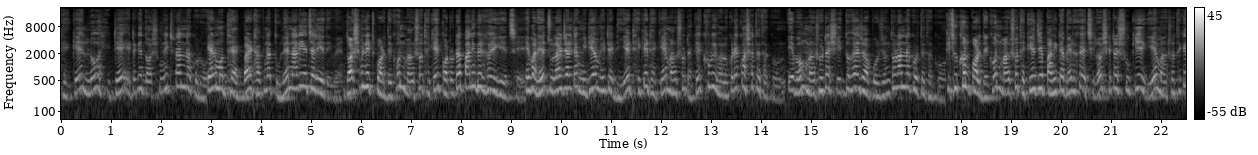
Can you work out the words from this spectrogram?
ঢেকে লো হিটে এটাকে দশ মিনিট রান্না করুন। এর মধ্যে একবার ঢাকনা তুলে নাড়িয়ে চাড়িয়ে দিবেন। দশ মিনিট পর দেখুন মাংস থেকে কতটা পানি বের হয়ে গিয়েছে। এবারে চুলার জালটা মিডিয়াম হিটে দিয়ে ঢেকে ঢেকে মাংসটাকে খুবই ভালো করে কষাতে থাকুন এবং মাংসটা সিদ্ধ হয়ে যাওয়া পর্যন্ত রান্না করতে থাকুন। কিছুক্ষণ পর দেখুন মাংস থেকে যে পানিটা বের হয়েছিল সেটা শুকিয়ে গিয়ে মাংস থেকে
